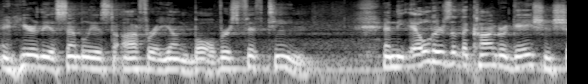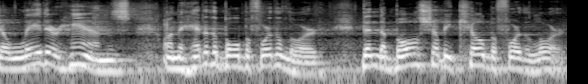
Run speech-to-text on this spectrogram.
And here the assembly is to offer a young bull. Verse 15. And the elders of the congregation shall lay their hands on the head of the bull before the Lord. Then the bull shall be killed before the Lord.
